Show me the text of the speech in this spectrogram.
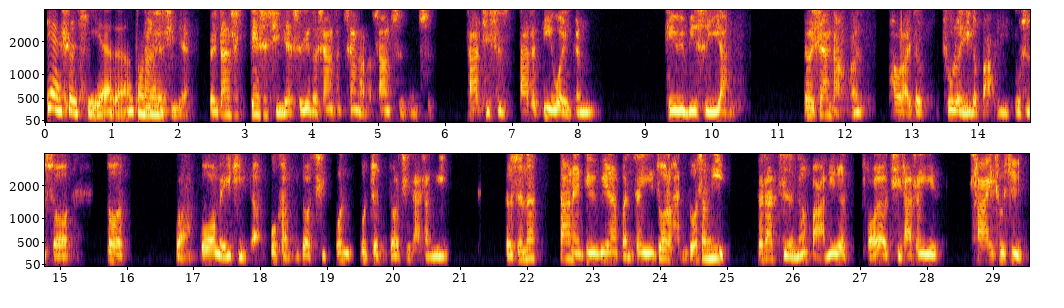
电视企业的总经理。电视企业对，但是电视企业是一个香香港的上市公司，它其实它的地位跟 TVB 是一样的，因为香港呢后来就出了一个法律，就是说做。广播媒体的不可能做其不不准做其他生意，可是呢，当年 TVB 呢本身已经做了很多生意，所以他只能把那个所有其他生意拆出去，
